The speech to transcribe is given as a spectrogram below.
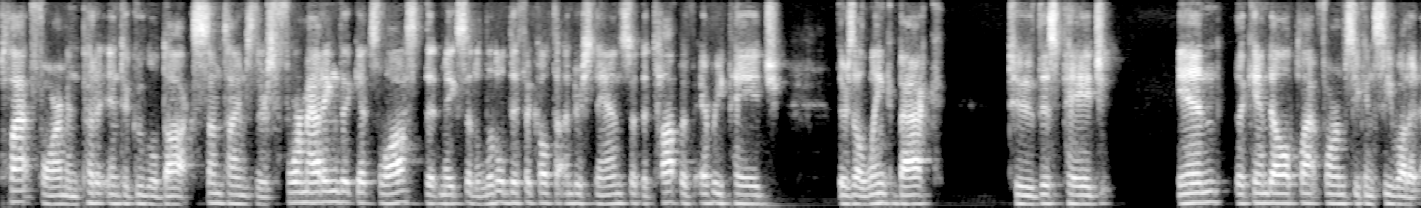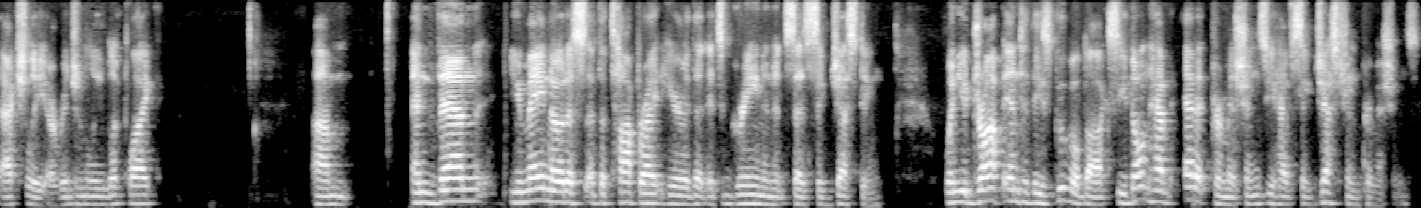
platform and put it into Google Docs, sometimes there's formatting that gets lost that makes it a little difficult to understand. So at the top of every page, there's a link back to this page in the Candela platform so you can see what it actually originally looked like. Um, and then you may notice at the top right here that it's green and it says suggesting. When you drop into these Google Docs, you don't have edit permissions, you have suggestion permissions.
